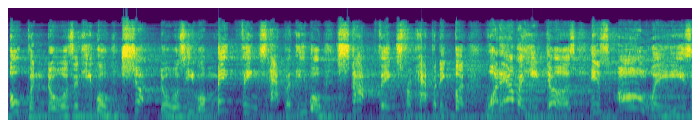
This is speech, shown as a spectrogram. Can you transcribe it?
open doors and he will shut doors. He will make things happen. He will stop things from happening. But whatever he does is always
